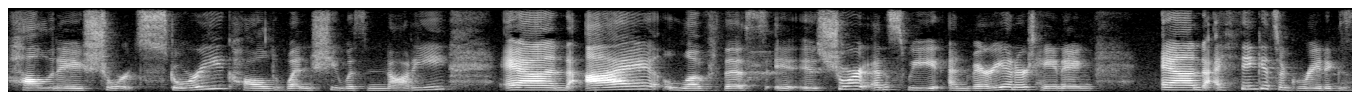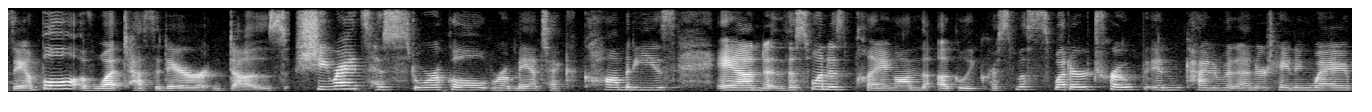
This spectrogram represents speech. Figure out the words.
holiday short story called When She Was Naughty and I loved this. It is short and sweet and very entertaining and I think it's a great example of what Tessa Dare does. She writes historical romantic comedies, and this one is playing on the ugly Christmas sweater trope in kind of an entertaining way.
